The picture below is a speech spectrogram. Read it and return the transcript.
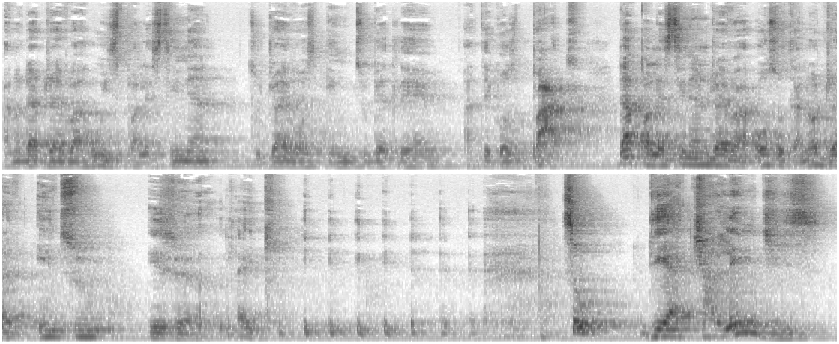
another driver who is Palestinian to drive us into Bethlehem and take us back. That Palestinian driver also cannot drive into Israel. like so there are challenges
